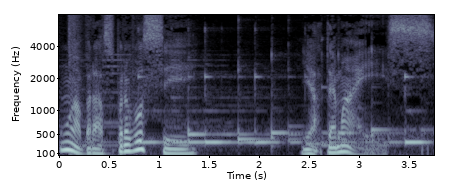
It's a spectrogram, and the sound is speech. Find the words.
Um abraço para você e até mais.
